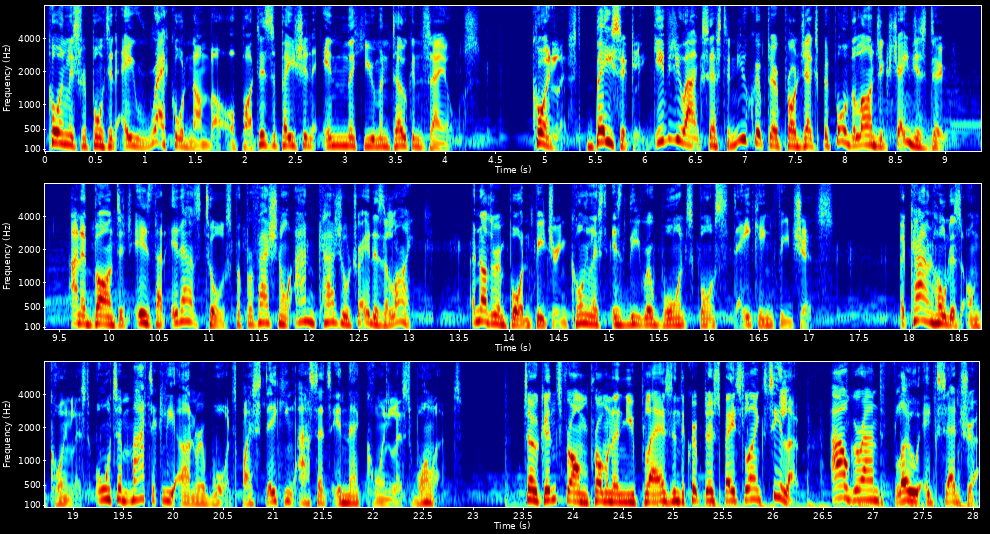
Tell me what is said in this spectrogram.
CoinList reported a record number of participation in the human token sales. CoinList basically gives you access to new crypto projects before the large exchanges do. An advantage is that it has tools for professional and casual traders alike. Another important feature in CoinList is the rewards for staking features. Account holders on CoinList automatically earn rewards by staking assets in their CoinList wallet. Tokens from prominent new players in the crypto space like Celo, Algorand, Flow, etc.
